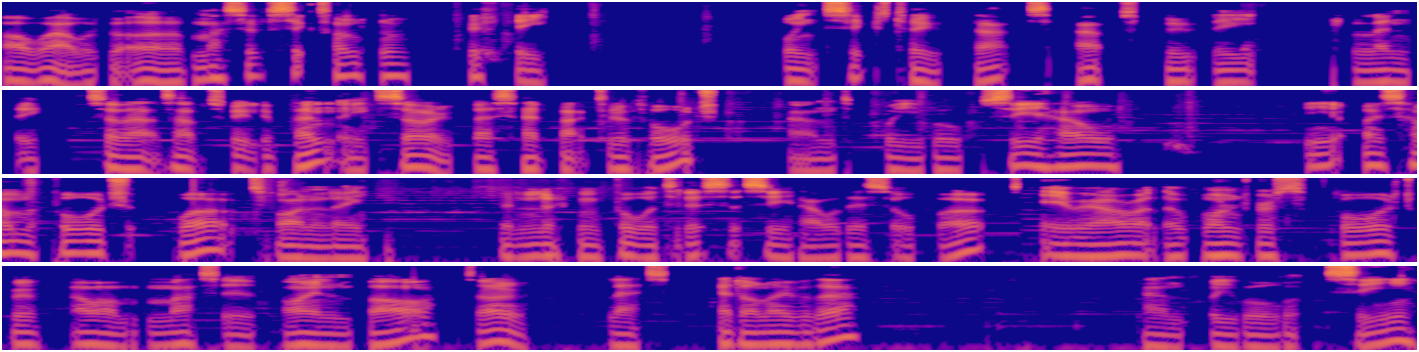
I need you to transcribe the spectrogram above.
Oh wow, we've got a massive 650.62. That's absolutely plenty. So that's absolutely plenty. So let's head back to the forge and we will see how the Ice Helm Forge works finally. Been looking forward to this to see how this all works. Here we are at the Wondrous Forge with our massive iron bar. So let's head on over there and we will see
